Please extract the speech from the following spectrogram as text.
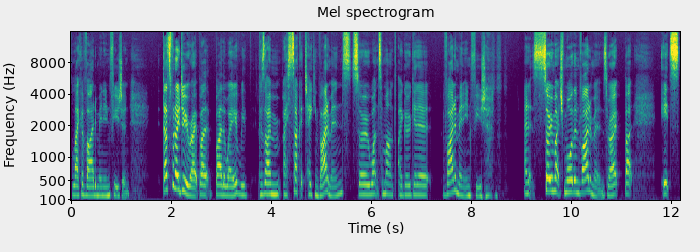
like a vitamin infusion? That's what I do, right? But by the way, with because I'm I suck at taking vitamins, so once a month I go get a vitamin infusion, and it's so much more than vitamins, right? But it's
